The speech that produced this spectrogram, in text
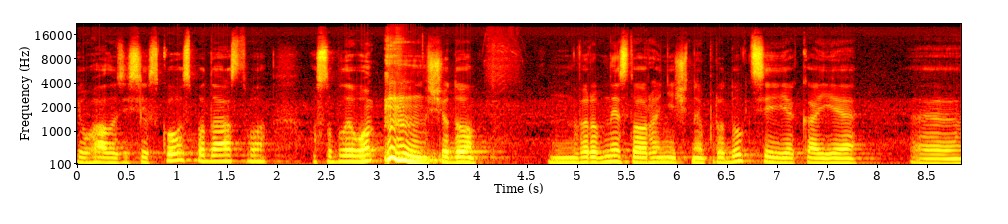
і в галузі сільського господарства, особливо щодо виробництва органічної продукції, яка є е,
